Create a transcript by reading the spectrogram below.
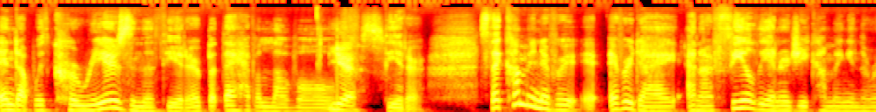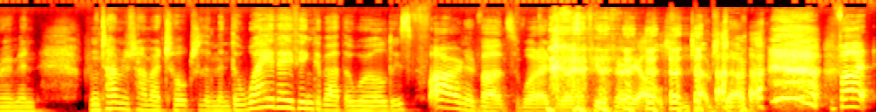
end up with careers in the theatre, but they have a love of yes. theatre. So they come in every every day, and I feel the energy coming in the room. And from time to time, I talk to them, and the way they think about the world is far in advance of what I do. And I feel very old from time to time. But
